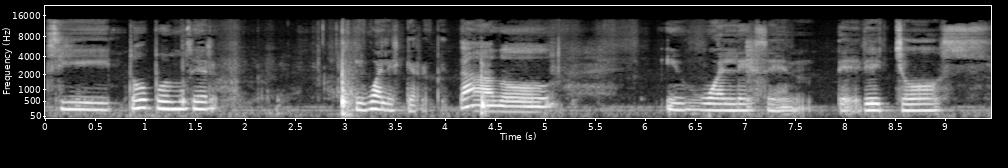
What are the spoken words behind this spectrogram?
Si todos podemos ser iguales que respetados, iguales en derechos,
